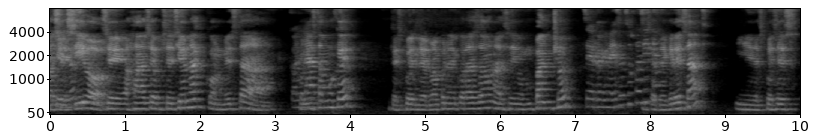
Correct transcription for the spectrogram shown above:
Obsesivo. Se, ajá, se obsesiona con esta, Con con la- esta mujer, después le rompen el corazón, hace un pancho, Se regresa a su se casita. regresa y después es,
